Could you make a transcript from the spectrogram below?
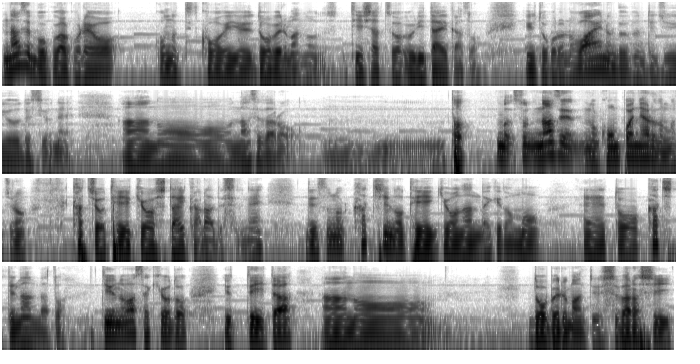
なぜ僕はこれをこのこういうドーベルマンの T シャツを売りたいかというところの Y の部分って重要ですよね。あのなぜだろううたまあ、そのなぜの根本にあるのはもちろん価値を提供したいからですよね。でその価値の提供なんだけども、えーと、価値って何だとっていうのは先ほど言っていた、あのドーベルマンという素晴らしい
